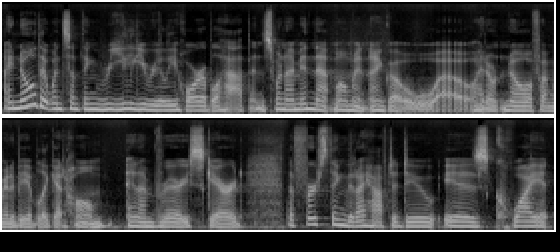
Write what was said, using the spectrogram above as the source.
I know that when something really, really horrible happens, when I'm in that moment, I go, whoa, I don't know if I'm going to be able to get home. And I'm very scared. The first thing that I have to do is quiet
